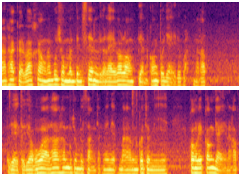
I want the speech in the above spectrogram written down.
นะ ถ้าเกิดว่าเครื่องของท่านผู้ชมมันเป็นเส้นหรืออะไรก็ลองเปลี่ยนกล้องตัวใหญ่ดูก่อนนะครับ ตัวใหญ่ตัวเดียวเพราะว่าถ้าท่านผู้ชมไปสั่งจากในเน็ตมา มันก็จะมีกล้องเล็กกล้องใหญ่นะครับ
